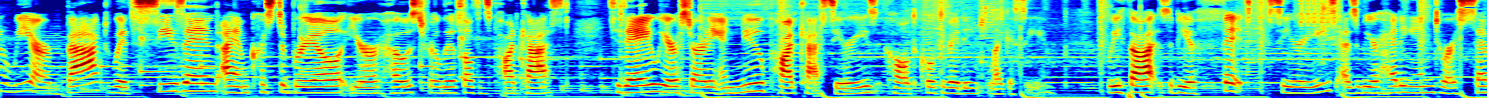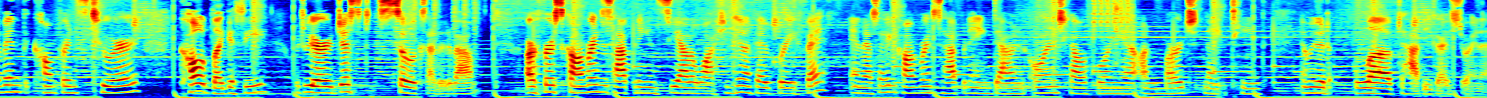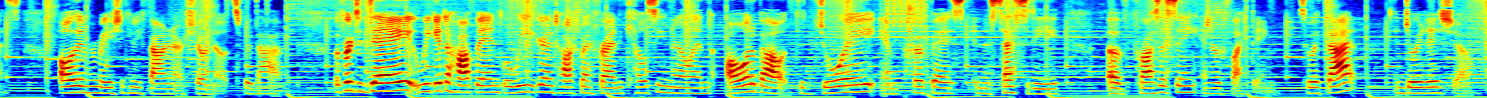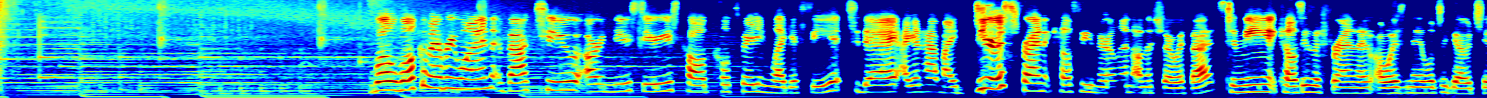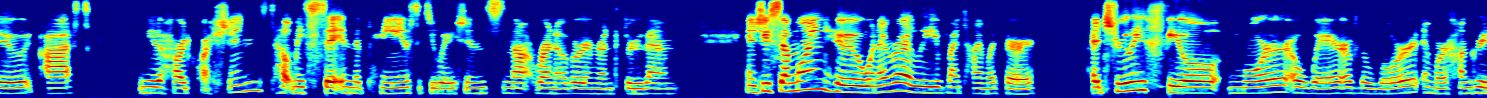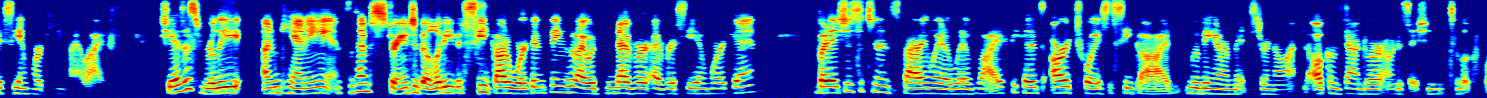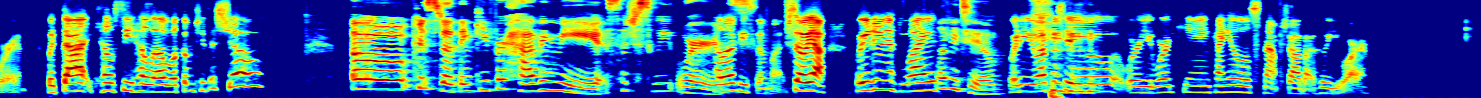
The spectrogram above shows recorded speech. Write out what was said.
And we are back with Seasoned. I am Krista Briel, your host for Live Salted's podcast. Today we are starting a new podcast series called Cultivating Legacy. We thought this would be a fit series as we are heading into our seventh conference tour called Legacy, which we are just so excited about. Our first conference is happening in Seattle, Washington on February 5th, and our second conference is happening down in Orange, California on March 19th, and we would love to have you guys join us. All the information can be found in our show notes for that. But for today, we get to hop in where we're going to talk to my friend Kelsey Nerland all about the joy and purpose and necessity of processing and reflecting. So, with that, enjoy today's show. Well, welcome everyone back to our new series called Cultivating Legacy. Today, I get to have my dearest friend, Kelsey Nerland, on the show with us. To me, Kelsey is a friend I've always been able to go to, ask me the hard questions, to help me sit in the pain of situations, not run over and run through them. And she's someone who, whenever I leave my time with her, I truly feel more aware of the Lord and more hungry to see Him working in my life. She has this really uncanny and sometimes strange ability to see God work in things that I would never ever see him work in. But it's just such an inspiring way to live life because it's our choice to see God moving in our midst or not. It all comes down to our own decision to look for it. With that, Kelsey, hello, welcome to the show. Oh, Krista, thank you for having me. Such sweet words. I love you so much. So yeah, what are you doing with life? Love you too. What are you up to? Where are you working? Can I get a little snapshot about who you are?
